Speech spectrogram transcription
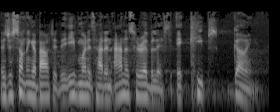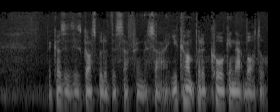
There's just something about it that even when it's had an annus horribilis, it keeps going because it's this gospel of the suffering Messiah. You can't put a cork in that bottle.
